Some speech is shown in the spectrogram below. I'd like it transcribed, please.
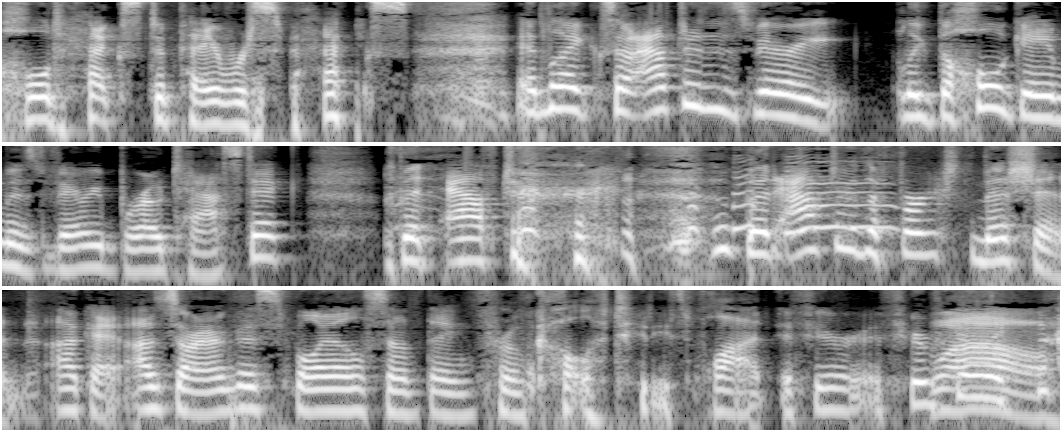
hold X to pay respects, and like so after this very like the whole game is very brotastic, but after but after the first mission, okay, I'm sorry, I'm going to spoil something from Call of Duty's plot. If you're if you're Wow. really,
